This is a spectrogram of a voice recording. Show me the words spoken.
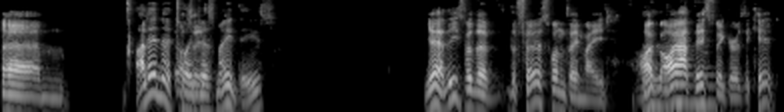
um, I didn't know Toy. Biz made these. Yeah, these were the the first ones they made. I, I had this Oh. figure as a kid.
